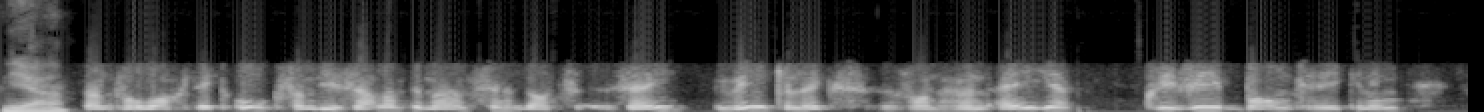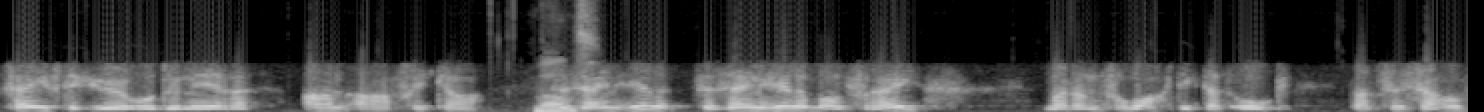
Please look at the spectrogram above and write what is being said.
Ja. Dan verwacht ik ook van diezelfde mensen dat zij wekelijks van hun eigen privébankrekening 50 euro doneren aan Afrika. Want? Ze, zijn hele, ze zijn helemaal vrij, maar dan verwacht ik dat ook dat ze zelf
